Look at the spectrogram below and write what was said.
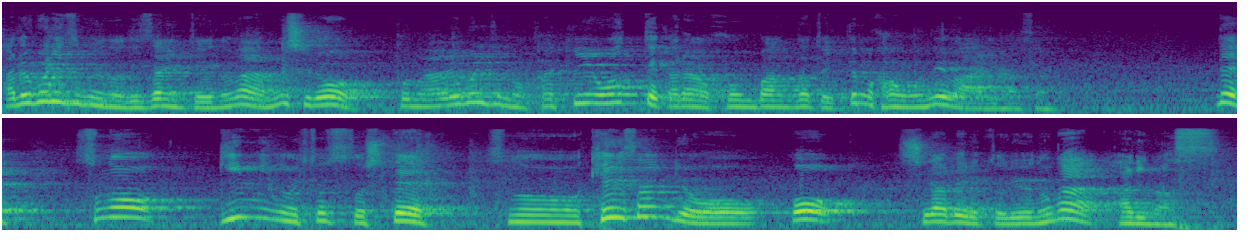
アルゴリズムのデザインというのは、むしろこのアルゴリズムを書き終わってから本番だと言っても過言ではありません。で、その吟味の一つとして、その計算量を調べるというのがあります。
